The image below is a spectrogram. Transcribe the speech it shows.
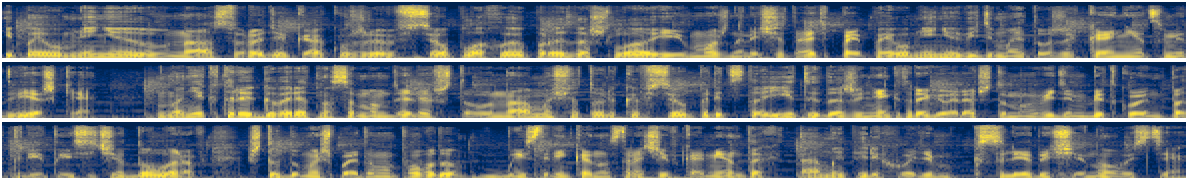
И по его мнению, у нас вроде как уже все плохое произошло, и можно ли считать, по, по его мнению, видимо, это уже конец медвежки. Но некоторые говорят на самом деле, что нам еще только все предстоит, и даже некоторые говорят, что мы увидим биткоин по 3000 долларов. Что думаешь по этому поводу? Быстренько настрочи в комментах, а мы переходим к следующей новости.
